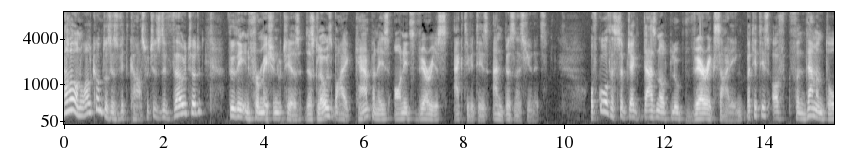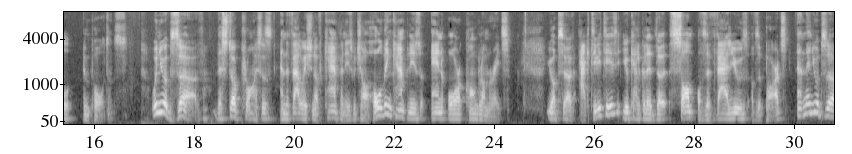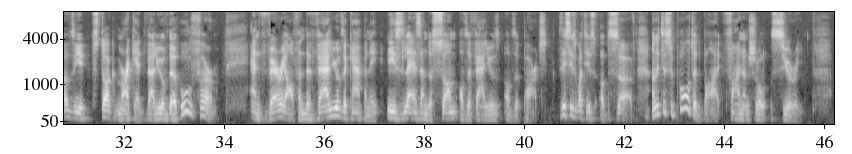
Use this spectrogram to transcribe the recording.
Hello and welcome to this vidcast, which is devoted to the information which is disclosed by companies on its various activities and business units. Of course, the subject does not look very exciting, but it is of fundamental importance. When you observe the stock prices and the valuation of companies which are holding companies and or conglomerates, you observe activities, you calculate the sum of the values of the parts, and then you observe the stock market value of the whole firm. And very often, the value of the company is less than the sum of the values of the parts. This is what is observed, and it is supported by financial theory.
